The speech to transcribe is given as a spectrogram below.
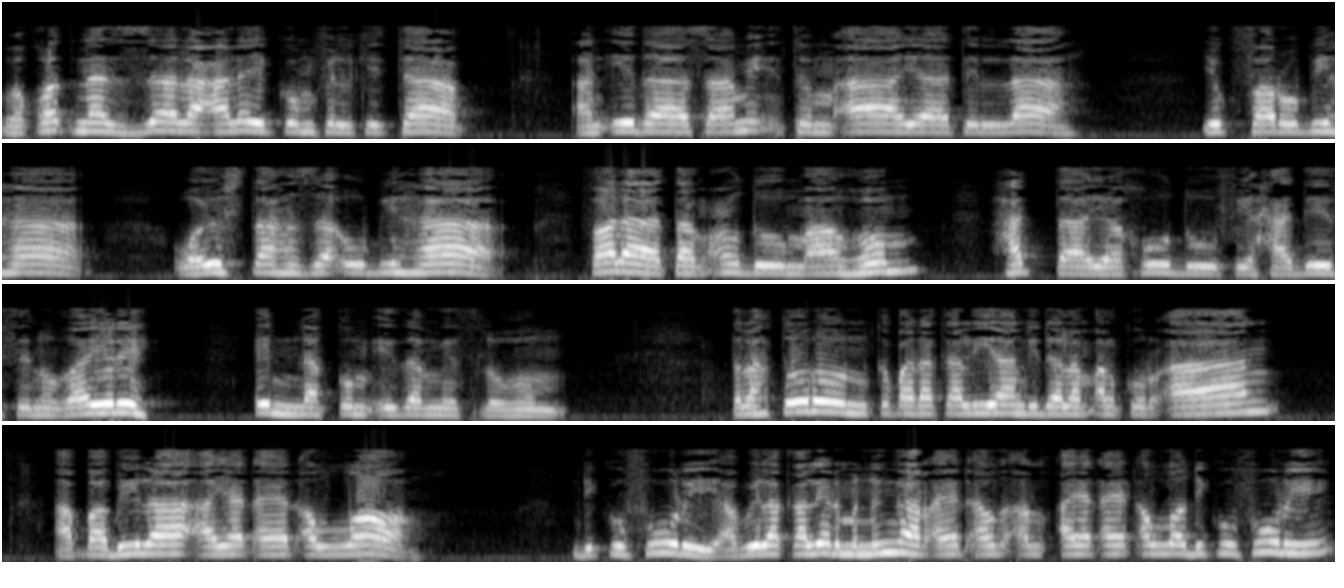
Wa qad nazzala 'alaikum fil kitab an idza sami'tum ayatillah yukfaru biha wa yustahza'u biha fala taq'udu ma'hum hatta yakhudu fi haditsin ghairih. Innakum idzam mithluhum. Telah turun kepada kalian di dalam Al-Qur'an apabila ayat-ayat Allah dikufuri apabila kalian mendengar ayat-ayat Allah dikufuri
